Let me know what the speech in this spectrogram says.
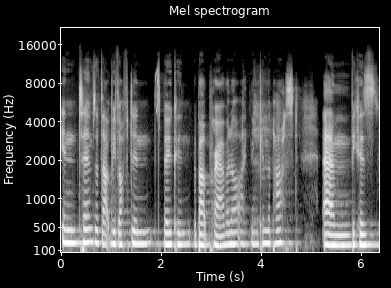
In terms of that, we've often spoken about prayer a lot, I think, in the past, um, because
